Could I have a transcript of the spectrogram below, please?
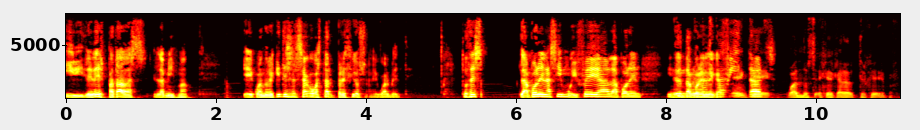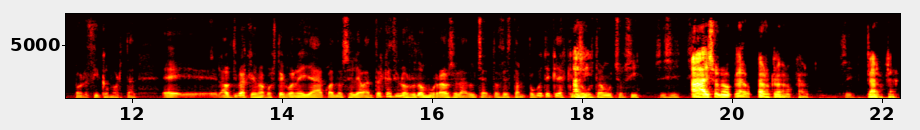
y le des patadas en la misma, eh, cuando le quites el saco va a estar preciosa igualmente. Entonces, la ponen así muy fea, la ponen intentan ponerle gafitas. que cuando es que claro, es que pobrecito mortal. Eh, la última vez que me acosté con ella, cuando se levantó es que hace unos ruidos muy raros en la ducha. Entonces tampoco te creas que Ah, me ¿sí? gusta mucho. Sí, sí, sí. sí, Ah, eso no, claro, claro, claro, claro, sí. claro, claro,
